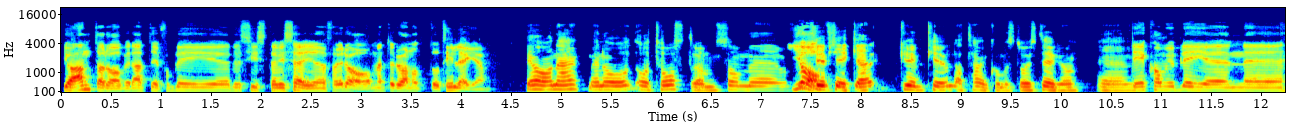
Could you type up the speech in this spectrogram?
jag antar David att det får bli det sista vi säger för idag, om inte du har något att tillägga. Ja, nej, men och, och Torström som eh, ja. tjuvkikar, grymt kul att han kommer stå i studion. Eh. Det kommer ju bli en, eh,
